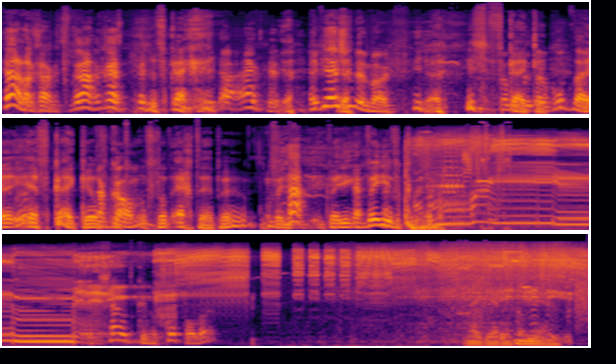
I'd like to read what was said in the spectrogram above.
Ja, dan ga ik het vragen. Even kijken. Ja. Heb jij zijn nummer? Even moet ik het kijken. ook opnemen. Eh, even kijken of, Dat ik het- kan. of ik dat echt heb. Hè? Ik, weet niet, ik, weet niet, ik weet niet of ik... Ik zou het kunnen koppelen. Nee, die heb ik niet meer.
